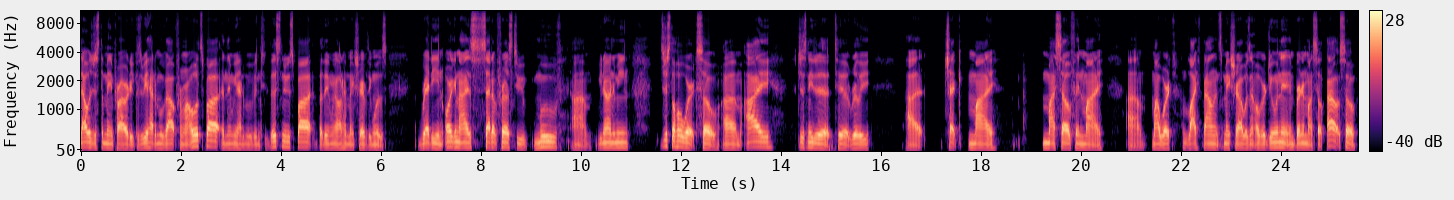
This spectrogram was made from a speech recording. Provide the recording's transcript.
that was just the main priority because we had to move out from our old spot and then we had to move into this new spot. But then we all had to make sure everything was ready and organized, set up for us to move. Um, you know what I mean? Just the whole work. So um, I just needed to, to really uh, check my myself and my um, my work life balance, make sure I wasn't overdoing it and burning myself out. So,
